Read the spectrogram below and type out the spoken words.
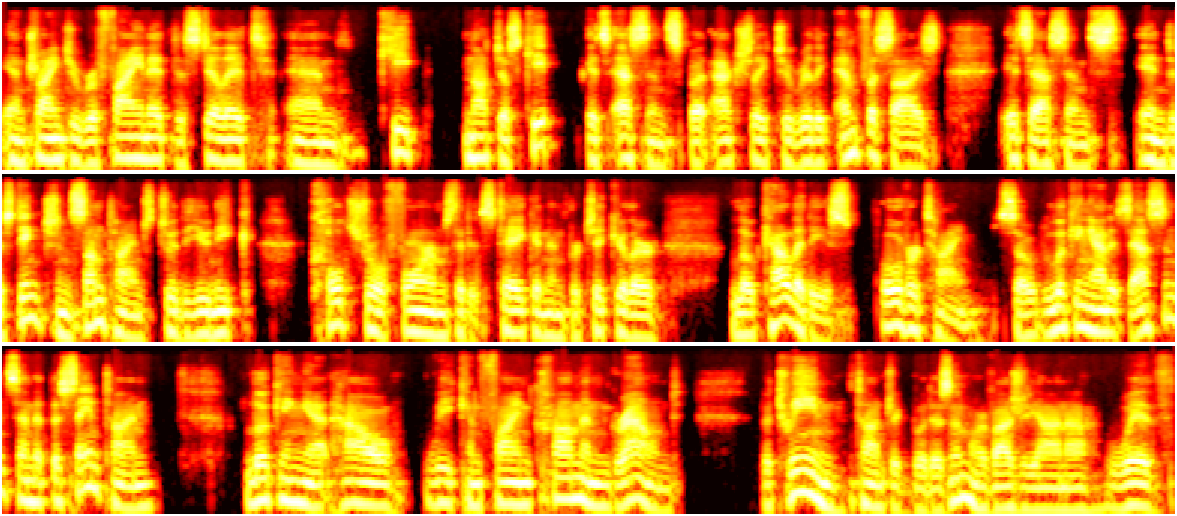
and trying to refine it, distill it, and keep not just keep its essence, but actually to really emphasize its essence in distinction sometimes to the unique cultural forms that it's taken in particular localities over time. So looking at its essence and at the same time looking at how we can find common ground between Tantric Buddhism or Vajrayana with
